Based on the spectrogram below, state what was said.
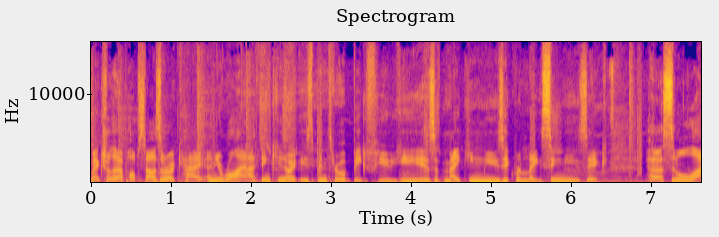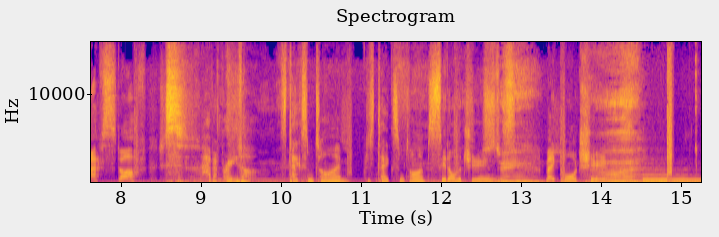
make sure that our pop stars are okay. And you're right, I think, you know, he's been through a big few years of making music, releasing music, personal life stuff. Just have a breather. Just take some time. Just take some time. Sit on the tunes. Make more tunes.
